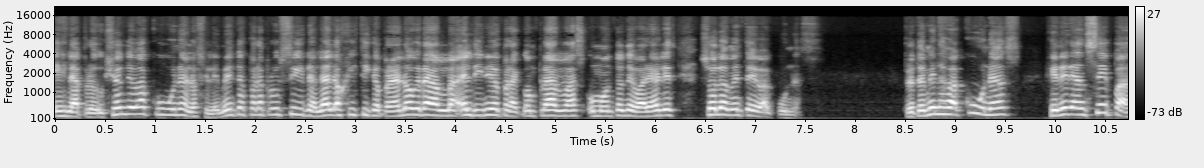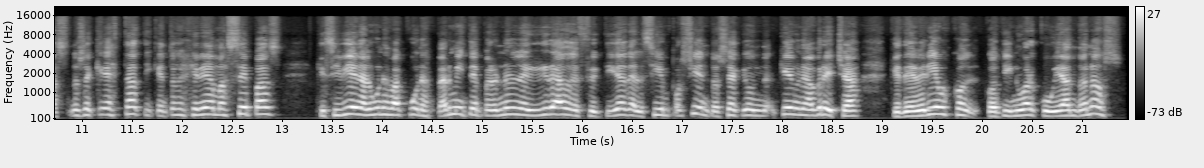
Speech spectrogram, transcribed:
es la producción de vacunas, los elementos para producirlas, la logística para lograrla, el dinero para comprarlas, un montón de variables solamente de vacunas. Pero también las vacunas generan cepas, no se queda estática, entonces genera más cepas que si bien algunas vacunas permiten, pero no en el grado de efectividad del 100%, o sea que queda una brecha que deberíamos continuar cuidándonos.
